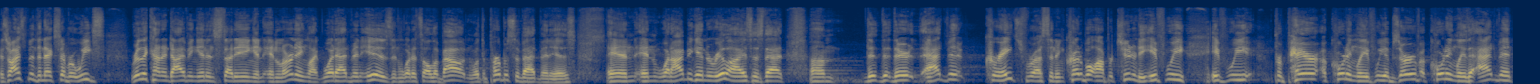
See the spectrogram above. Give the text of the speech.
And so I spent the next several weeks really kind of diving in and studying and, and learning like what Advent is and what it's all about and what the purpose of Advent is. And, and what I began to realize is that um, the, the, there, Advent creates for us an incredible opportunity if we if we prepare accordingly, if we observe accordingly, the Advent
